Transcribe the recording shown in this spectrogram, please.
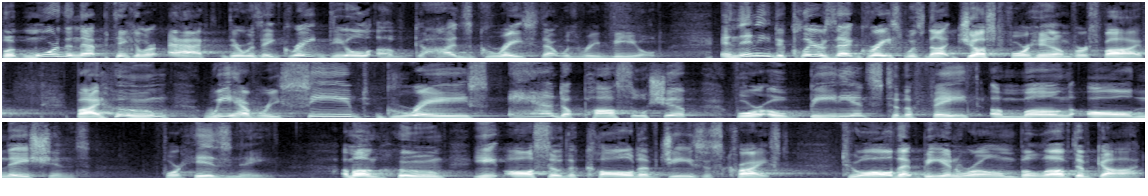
But more than that particular act, there was a great deal of God's grace that was revealed. And then he declares that grace was not just for him, verse 5, by whom we have received grace and apostleship for obedience to the faith among all nations for his name, among whom ye also the called of Jesus Christ, to all that be in Rome, beloved of God,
